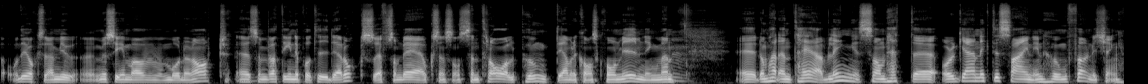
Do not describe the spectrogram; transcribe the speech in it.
och det är också en mu- Museum of Modern Art, eh, som vi varit inne på tidigare också, eftersom det är också en sån central punkt i amerikansk formgivning. Men eh, de hade en tävling som hette Organic Design in Home Furnishing.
